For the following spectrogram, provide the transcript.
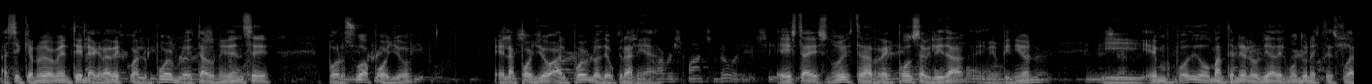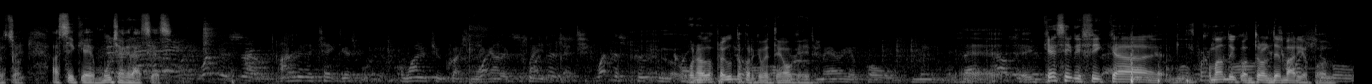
Así que nuevamente le agradezco al pueblo estadounidense por su apoyo el apoyo al pueblo de Ucrania. Esta es nuestra responsabilidad, en mi opinión, y hemos podido mantener la unidad del mundo en este esfuerzo. Así que muchas gracias. Una o dos preguntas porque me tengo que ir. Eh, ¿Qué significa el comando y control de Mariupol?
